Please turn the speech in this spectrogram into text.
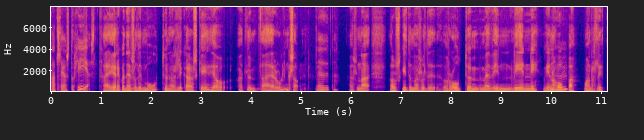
fallegast og hlýjast það er einhvern veginn svolítið mótunar líka skeið hjá öllum, það er úlingsárin. auðvitað. Það er svona, þá skýtur maður svolítið rótum með vin, vini, vinahópa og annars líkt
